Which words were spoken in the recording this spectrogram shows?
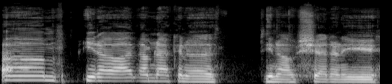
Um, you know, I'm, I'm not gonna, you know, shed any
